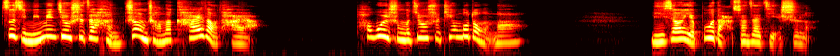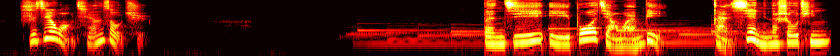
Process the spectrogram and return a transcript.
自己明明就是在很正常的开导他呀，他为什么就是听不懂呢？李潇也不打算再解释了，直接往前走去。本集已播讲完毕，感谢您的收听。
